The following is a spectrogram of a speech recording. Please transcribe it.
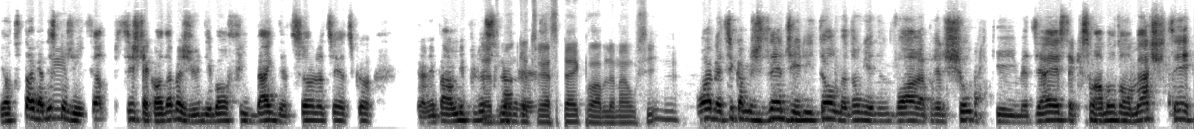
ils ont tout regardé ce Mm. que j'ai fait. Puis, tu sais, j'étais content parce que j'ai eu des bons feedbacks de ça. Là, tu sais, en tout cas, j'en ai parlé plus. là, monde que euh, tu respectes probablement aussi. là. Ouais, ben, tu sais, comme je disais, Jay Little, mettons, il est venu me voir après le show, puis il me dit, hey, c'était extrêmement bon ton match. Tu sais,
